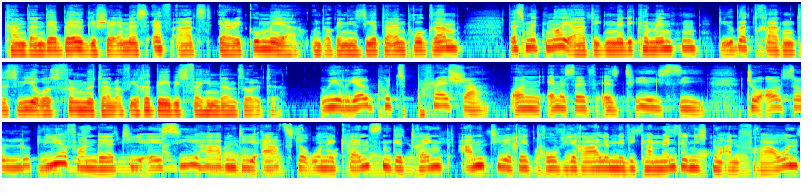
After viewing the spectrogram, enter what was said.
kam dann der belgische MSF-Arzt Eric Goumer und organisierte ein Programm, das mit neuartigen Medikamenten die Übertragung des Virus von Müttern auf ihre Babys verhindern sollte. We really put pressure Wir von der TAC haben die Ärzte ohne Grenzen gedrängt, antiretrovirale Medikamente nicht nur an Frauen,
